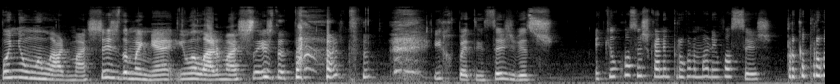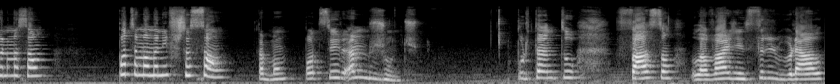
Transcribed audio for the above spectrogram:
ponham um alarme às 6 da manhã e um alarme às 6 da tarde e repetem 6 vezes aquilo que vocês querem programar em vocês. Porque a programação pode ser uma manifestação, tá bom? Pode ser ambos juntos. Portanto, façam lavagem cerebral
